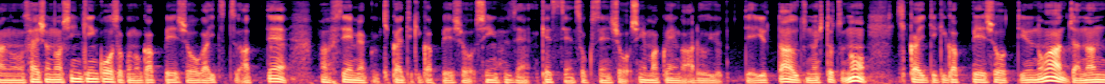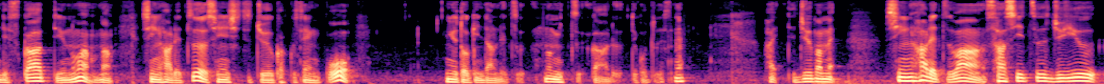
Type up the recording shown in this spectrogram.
あの、最初の心筋梗塞の合併症が5つあって、まあ、不整脈、機械的合併症、心不全、血栓塞栓症、心膜炎があるって言ったうちの一つの機械的合併症っていうのは、じゃあ何ですかっていうのは、まあ、心破裂、心室中核線香、乳頭筋断裂の3つがあるってことですね。はい。で、10番目。心破裂は、左室自由、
